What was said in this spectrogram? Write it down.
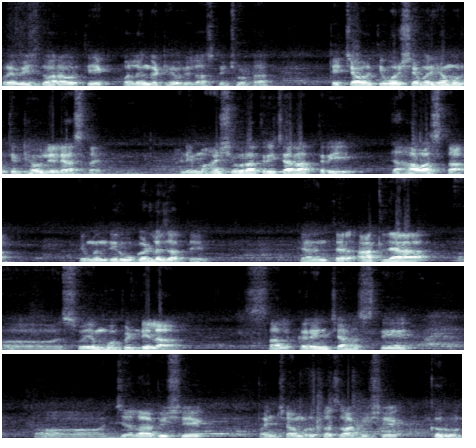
प्रवेशद्वारावरती एक पलंग ठेवलेला असतो छोटा. त्याच्यावरती वर्षभर ह्या मूर्ती ठेवलेल्या असतात. आणि महाशिवरात्रीच्या रात्री दहा वाजता ते मंदिर उघडलं जाते. त्यानंतर आतल्या स्वयंभू पिंडीला सालकऱ्यांच्या हस्ते जलाभिषेक पंचामृताचा अभिषेक करून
